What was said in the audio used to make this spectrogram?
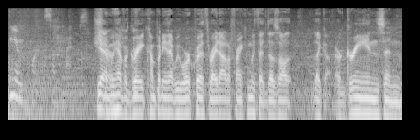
the imports sometimes. yeah and Sure. we have a great company that we work with right out of frankenmuth that does all like our greens and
